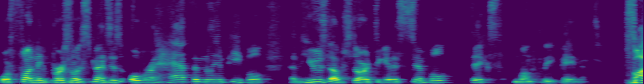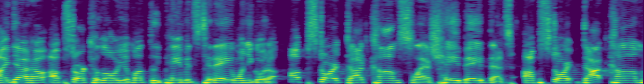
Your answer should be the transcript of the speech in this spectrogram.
or funding personal expenses, over half a million people have used Upstart to get a simple fixed monthly payment. Find out how Upstart can lower your monthly payments today when you go to upstart.com slash heybabe. That's upstart.com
